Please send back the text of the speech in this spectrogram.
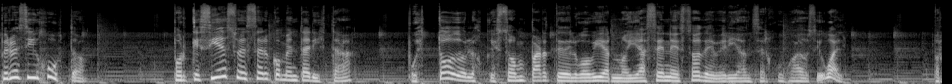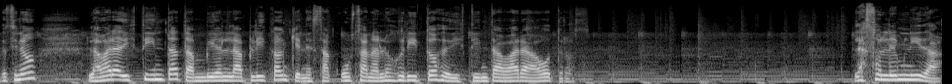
Pero es injusto. Porque si eso es ser comentarista, pues todos los que son parte del gobierno y hacen eso deberían ser juzgados igual. Porque si no, la vara distinta también la aplican quienes acusan a los gritos de distinta vara a otros. La solemnidad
